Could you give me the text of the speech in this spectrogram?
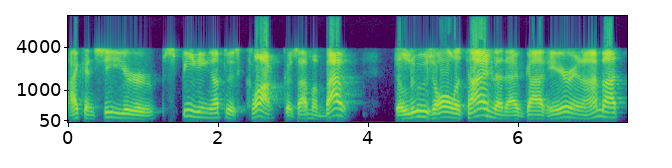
I can see you're speeding up this clock because I'm about to lose all the time that I've got here, and I'm not.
